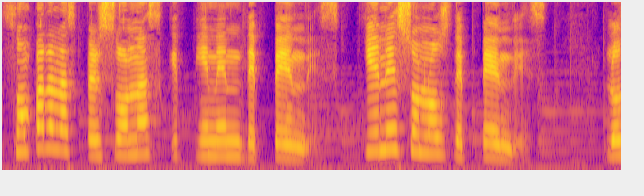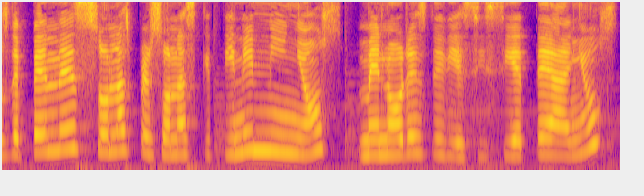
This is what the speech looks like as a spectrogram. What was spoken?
son para las personas que tienen dependes. ¿Quiénes son los dependes? Los dependes son las personas que tienen niños menores de 17 años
